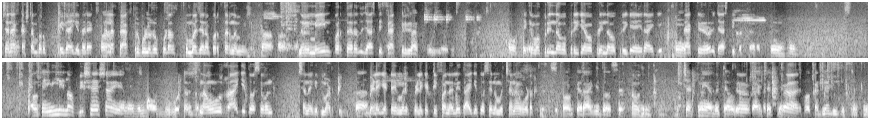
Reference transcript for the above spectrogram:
ಚೆನ್ನಾಗಿ ಕಸ್ಟಮರ್ ಇದಾಗಿದ್ದಾರೆ. ಎಲ್ಲ ಫ್ಯಾಕ್ಟ್ರಿಗಳು ಕೂಡ ತುಂಬಾ ಜನ ಬರ್ತಾರೆ ನಮಗೆ. ನಮಗೆ ಮೇನ್ ಬರ್ತಾ ಇರೋದು ಜಾಸ್ತಿ ಫ್ಯಾಕ್ಟ್ರಿ ಈಗ ಒಬ್ಬರಿಂದ ಒಬ್ಬರಿಗೆ ಒಬ್ಬರಿಂದ ಒಬ್ಬರಿಗೆ ಇದಾಗಿ ಫ್ಯಾಕ್ಟ್ರಿಗಳು ಜಾಸ್ತಿ ಬರ್ತಾರೆ ಓಕೆ ಇಲ್ಲಿನ ವಿಶೇಷ ಏನು ನಿಮ್ಮ ಒಂದು ಹೋಟೆಲ್ ನಾವು ರಾಗಿ ದೋಸೆ ಒಂದು ಚೆನ್ನಾಗಿ ಇದು ಮಾಡ್ತೀವಿ. ಬೆಳಿಗ್ಗೆ ಟೈಮಲ್ಲಿ ಬೆಳಿಗ್ಗೆ ಟಿಫನ್ ಅಲ್ಲಿ ರಾಗಿ ದೋಸೆ ನಮಗೆ ಚೆನ್ನಾಗಿ ಓಡುತ್ತೆ. ಓಕೆ ರಾಗಿ ದೋಸೆ. ಹೌದು. ಚಟ್ನಿ ಅದಕ್ಕೆ? ಕಾಯಿ ಚಟ್ನಿ? ಕಡಲೆ ಬೀಜದ ಚಟ್ನಿ?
